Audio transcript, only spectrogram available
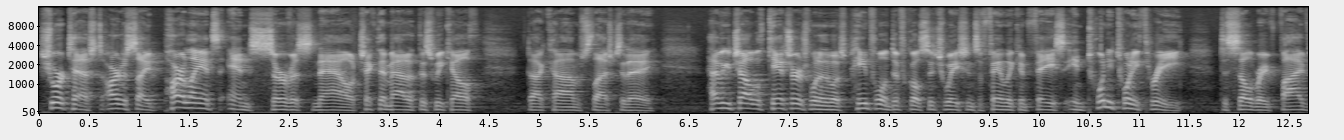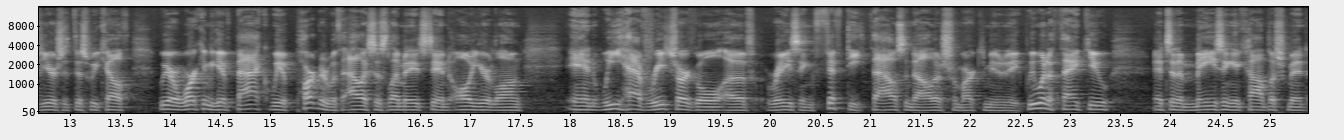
SureTest, Artisight, Parlance, and ServiceNow. Check them out at thisweekhealth.com slash today. Having a child with cancer is one of the most painful and difficult situations a family can face. In 2023, to celebrate five years at This Week Health, we are working to give back. We have partnered with Alex's Lemonade Stand all year long, and we have reached our goal of raising $50,000 from our community. We want to thank you it's an amazing accomplishment,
